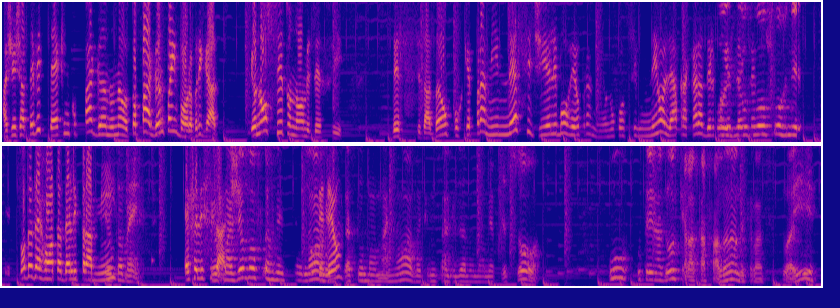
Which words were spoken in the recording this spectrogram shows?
A gente já teve técnico pagando. Não, eu tô pagando para ir embora, obrigado. Eu não cito o nome desse desse cidadão, porque para mim, nesse dia, ele morreu para mim. Eu não consigo nem olhar para a cara dele. Pois eu vou fornecer. Toda derrota dele para mim. Eu também. É felicidade. Eu, mas eu vou fornecer o nome para a turma mais nova, que não está ligando o nome à pessoa. O, o treinador que ela está falando, que ela citou aí,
